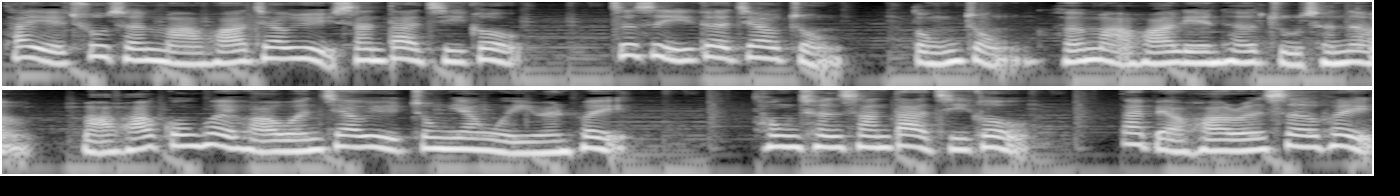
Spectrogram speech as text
他也促成马华教育三大机构，这是一个教总。董总和马华联合组成的马华工会华文教育中央委员会，通称三大机构，代表华人社会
